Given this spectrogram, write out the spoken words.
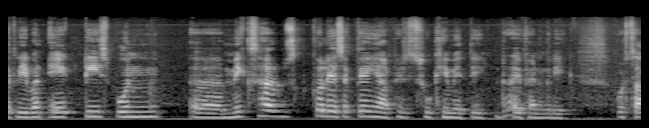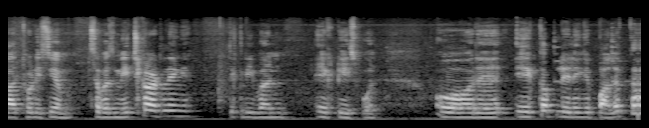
तकरीबन एक टीस्पून मिक्स हर्ब्स को ले सकते हैं या फिर सूखी मेथी ड्राई फैनग्रीक और साथ थोड़ी सी हम सब्ज़ मिर्च काट लेंगे, तकरीबन एक टीस्पून और एक कप ले लेंगे पालक का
